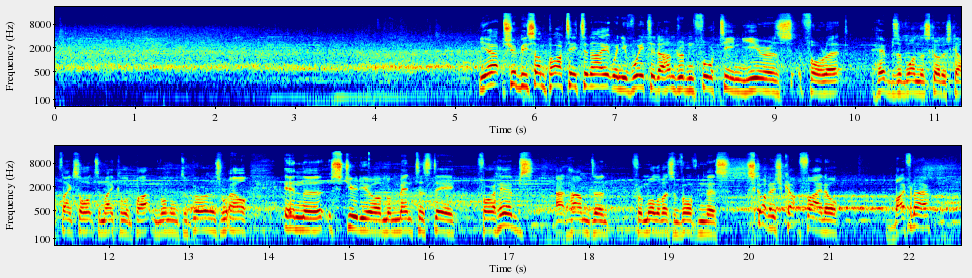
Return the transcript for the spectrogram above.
Yeah, should be some party tonight when you've waited 114 years for it. Hibs have won the Scottish Cup. Thanks a lot to Michael and Pat and Ronald de Boer as well in the studio. A momentous day for Hibs at Hampden from all of us involved in this Scottish Cup final. Bye for now.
